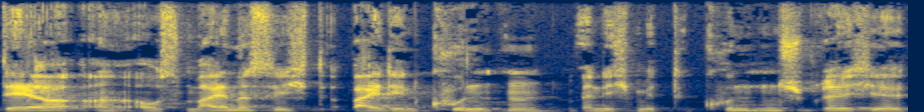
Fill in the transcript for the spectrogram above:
der äh, aus meiner Sicht bei den Kunden, wenn ich mit Kunden spreche,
